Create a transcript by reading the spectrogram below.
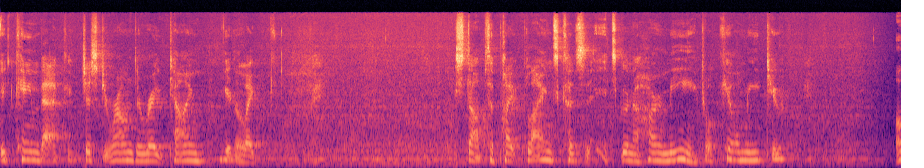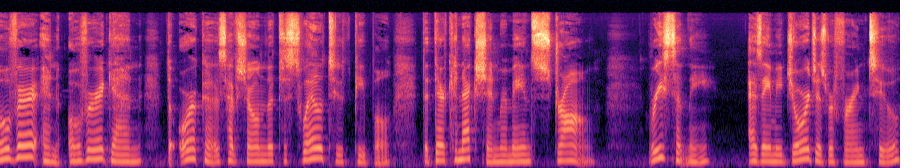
it came back just around the right time, you know, like stop the pipelines because it's going to harm me, it'll kill me too. Over and over again, the orcas have shown the Tooth people that their connection remains strong. Recently, as Amy George is referring to,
